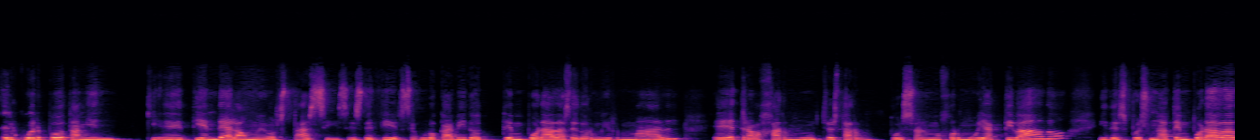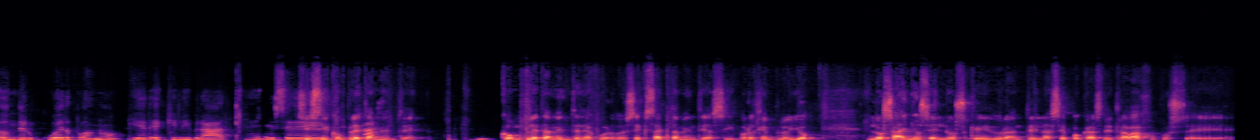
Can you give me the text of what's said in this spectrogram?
El cuerpo también tiende a la homeostasis, es decir, seguro que ha habido temporadas de dormir mal ¿eh? trabajar mucho, estar pues a lo mejor muy activado y después una temporada donde el cuerpo ¿no? quiere equilibrar ¿eh? ese... Sí, sí, completamente. Completamente de acuerdo, es exactamente así. Por ejemplo, yo los años en los que durante las épocas de trabajo pues eh,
